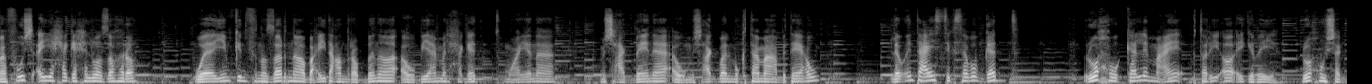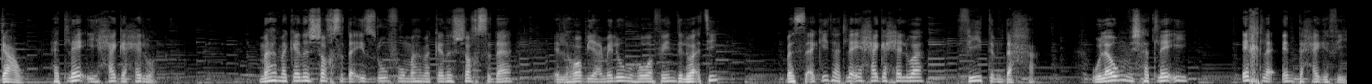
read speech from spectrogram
ما فيهوش أي حاجة حلوة ظاهرة ويمكن في نظرنا بعيد عن ربنا أو بيعمل حاجات معينة مش عجبانا أو مش عاجبة المجتمع بتاعه لو أنت عايز تكسبه بجد روح واتكلم معاه بطريقة إيجابية روح وشجعه هتلاقي حاجة حلوة. مهما كان الشخص ده إيه ظروفه مهما كان الشخص ده اللي هو بيعمله وهو فين دلوقتي بس أكيد هتلاقي حاجة حلوة فيه تمدحها. ولو مش هتلاقي اخلق أنت حاجة فيه.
